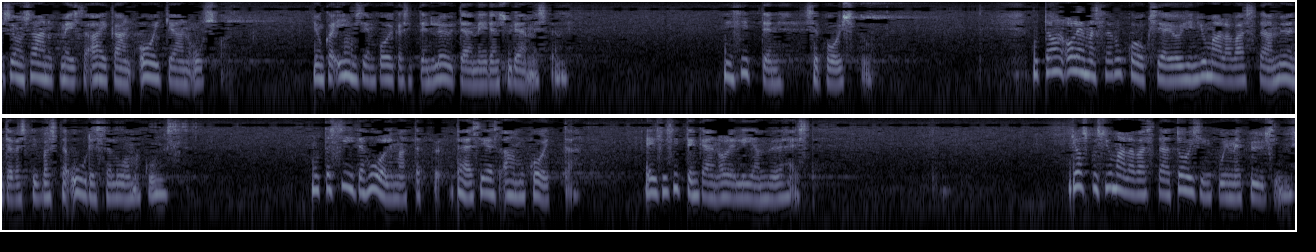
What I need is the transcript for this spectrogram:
se on saanut meissä aikaan oikean uskon, jonka ihmisen poika sitten löytää meidän sydämestämme, niin sitten se poistuu. Mutta on olemassa rukouksia, joihin Jumala vastaa myöntävästi vasta uudessa luomakunnassa. Mutta siitä huolimatta aamu koittaa. Ei se sittenkään ole liian myöhäistä. Joskus Jumala vastaa toisin kuin me pyysimme.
